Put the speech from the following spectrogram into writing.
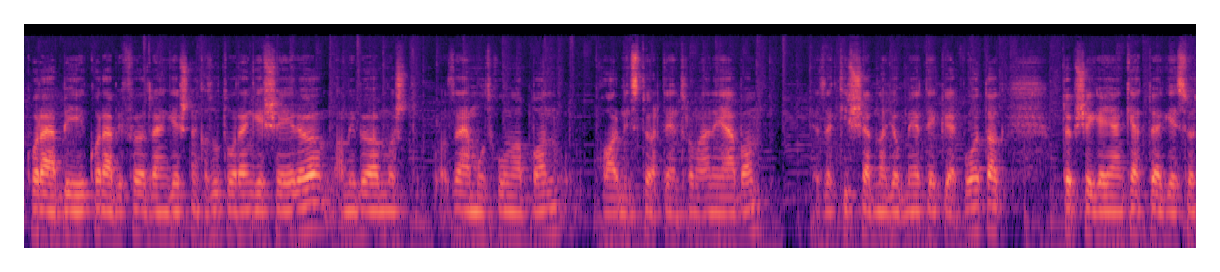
korábbi, korábbi földrengésnek az utórengéséről, amiből most az elmúlt hónapban 30 történt Romániában. Ezek kisebb-nagyobb mértékűek voltak többsége ilyen 2,5-től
